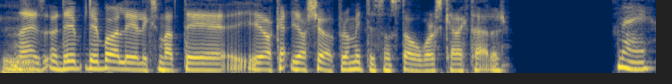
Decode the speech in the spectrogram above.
nej, det, det är bara liksom att det, jag, jag köper dem inte som Star Wars-karaktärer. Nej.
